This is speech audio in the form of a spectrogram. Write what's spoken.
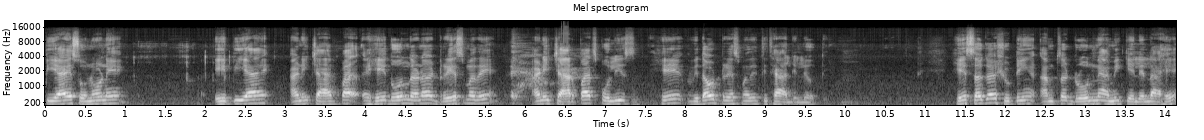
P I Sonawane A P I आणि चार पाच हे दोन जणं ड्रेसमध्ये आणि चार पाच पोलीस हे विदाऊट ड्रेसमध्ये तिथे आलेले होते. हे सगळं शूटिंग आमचं ड्रोनने आम्ही केलेलं आहे.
